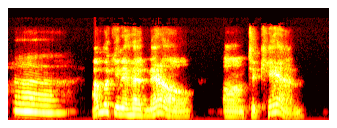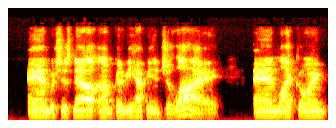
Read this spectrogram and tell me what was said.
I'm looking ahead now um, to Cannes, and which is now um, going to be happening in July, and like going,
